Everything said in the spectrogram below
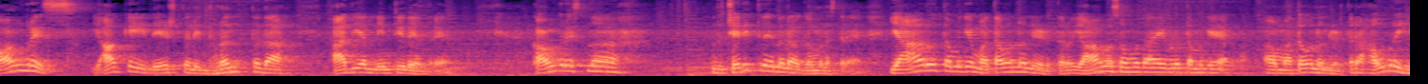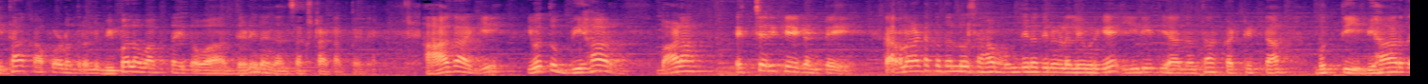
ಕಾಂಗ್ರೆಸ್ ಯಾಕೆ ಈ ದೇಶದಲ್ಲಿ ದುರಂತದ ಹಾದಿಯಲ್ಲಿ ನಿಂತಿದೆ ಅಂದರೆ ಕಾಂಗ್ರೆಸ್ನ ಒಂದು ಚರಿತ್ರೆಯನ್ನು ನಾವು ಗಮನಿಸಿದ್ರೆ ಯಾರು ತಮಗೆ ಮತವನ್ನು ನೀಡ್ತಾರೋ, ಯಾವ ಸಮುದಾಯಗಳು ತಮಗೆ ಆ ಮತವನ್ನು ನೀಡ್ತಾರೋ, ಅವರ ಹಿತ ಕಾಪಾಡೋದ್ರಲ್ಲಿ ವಿಫಲವಾಗ್ತಾ ಇದ್ದಾವ ಅಂತೇಳಿ ನನಗೆ ಅನ್ಸಕ್ಕೆ ಸ್ಟಾರ್ಟ್ ಆಗ್ತಾ ಇದೆ. ಹಾಗಾಗಿ ಇವತ್ತು ಬಿಹಾರ್ ಭಾಳ ಎಚ್ಚರಿಕೆ ಗಂಟೆ. ಕರ್ನಾಟಕದಲ್ಲೂ ಸಹ ಮುಂದಿನ ದಿನಗಳಲ್ಲಿ ಇವರಿಗೆ ಈ ರೀತಿಯಾದಂಥ ಕಟ್ಟಿಟ್ಟ ಬುತ್ತಿ ಬಿಹಾರದ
